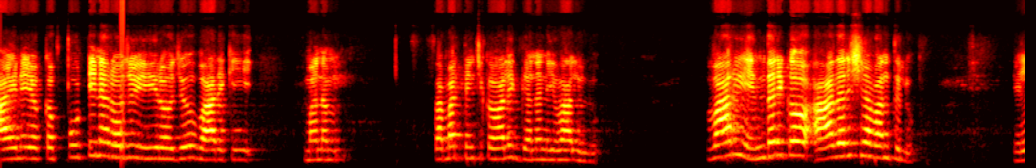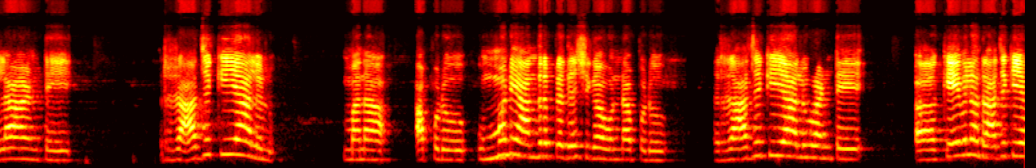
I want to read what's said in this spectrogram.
ఆయన యొక్క పుట్టినరోజు ఈ రోజు వారికి మనం సమర్పించుకోవాలి ఘన నివాళులు. వారు ఎందరికో ఆదర్శవంతులు. ఎలా అంటే రాజకీయాలు మన అప్పుడు ఉమ్మడి ఆంధ్రప్రదేశ్గా ఉన్నప్పుడు రాజకీయాలు అంటే కేవలం రాజకీయ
